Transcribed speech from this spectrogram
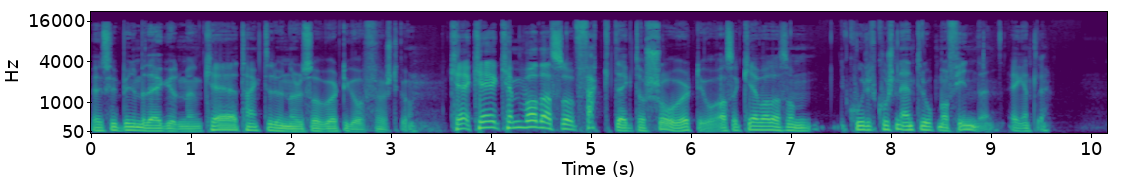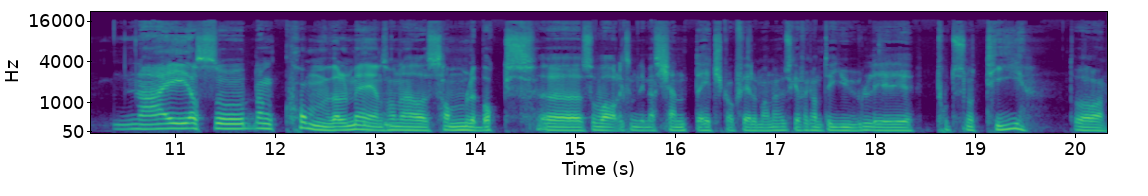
Hvis vi begynner med deg, Gudmund. Hva tenkte du når du så Vertigo for første gang? Hva, hva, hvem var det som fikk deg til å se Vertigo? Altså, hva var det som, hvor, hvordan endte du opp med å finne den, egentlig? Nei, altså, den kom vel med i en sånn her samleboks, uh, som var liksom de mest kjente Hitchcock-filmene. Husker jeg fikk den til jul i 2010, tror jeg.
